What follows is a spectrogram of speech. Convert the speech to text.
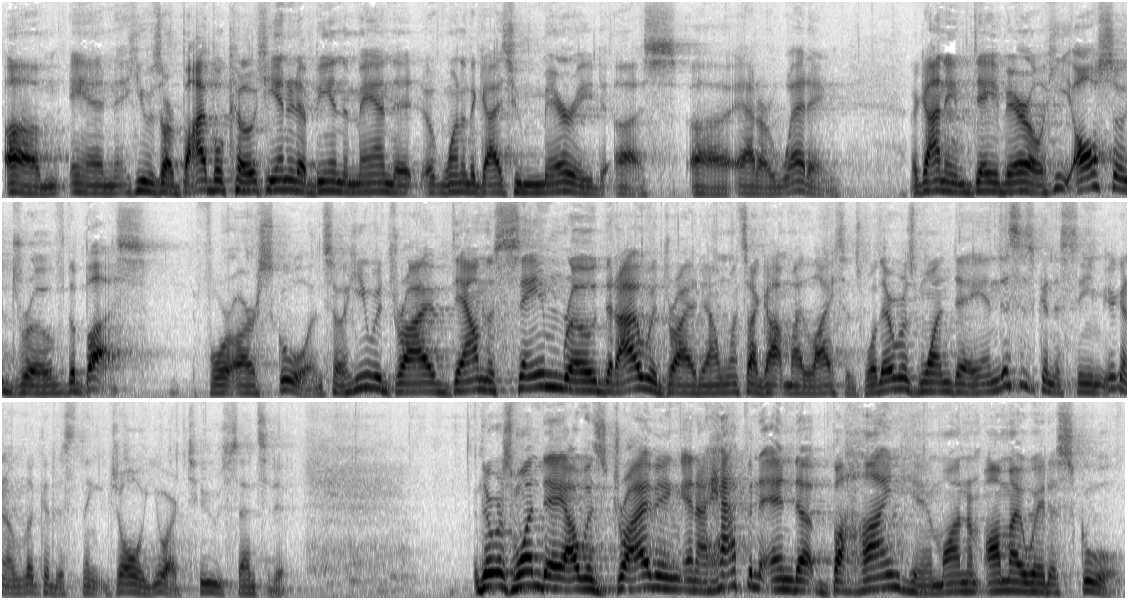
um, and he was our Bible coach. He ended up being the man that uh, one of the guys who married us uh, at our wedding, a guy named Dave Arrow. He also drove the bus for our school, and so he would drive down the same road that I would drive down once I got my license. Well, there was one day, and this is going to seem you're going to look at this thing, Joel, you are too sensitive there was one day I was driving and I happened to end up behind him on, on my way to school.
